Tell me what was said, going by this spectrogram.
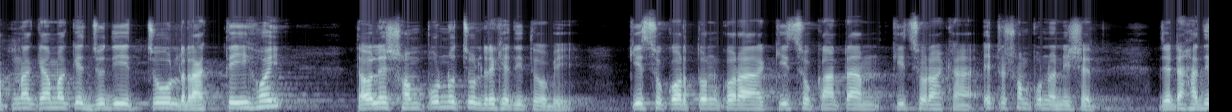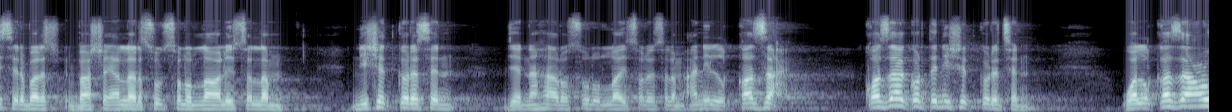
আপনাকে আমাকে যদি চুল রাখতেই হয়, তাহলে সম্পূর্ণ চুল রেখে দিতে হবে। কিছু কর্তন করা, কিছু কাটা, কিছু রাখা, এটা সম্পূর্ণ নিষেধ, যেটা হাদিসের বাসায় আল্লাহ রসুল সাল্লাহ আলি সাল্লাম নিষেধ করেছেন যে, নাহা রসুল্লাহ সাল্লাহ সাল্লাম আনিল কজা কজা করতে নিষেধ করেছেন। ওয়াল কজাউ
